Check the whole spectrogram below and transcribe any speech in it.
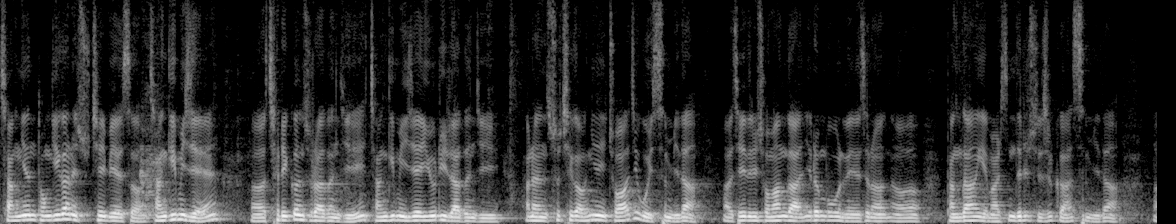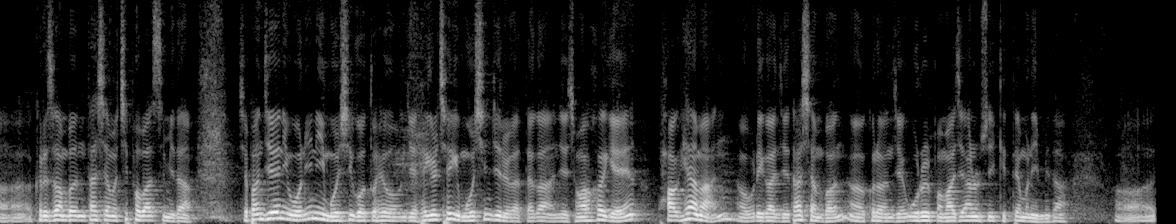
작년 동기간의 수치에 비해서 장기미제 어, 처리 건수라든지 장기미제율이라든지 하는 수치가 굉장히 좋아지고 있습니다. 어, 저희들이 조만간 이런 부분에 대해서는 어, 당당하게 말씀드릴 수 있을 것 같습니다. 어, 그래서 한번 다시 한번 짚어봤습니다. 재판 지연이 원인이 무엇이고 또 해- 이제 해결책이 무엇인지를 갖다가 이제 정확하게 파악해야만 어, 우리가 이제 다시 한번 어, 그런 이제 우를 범하지 않을 수 있기 때문입니다. 어,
